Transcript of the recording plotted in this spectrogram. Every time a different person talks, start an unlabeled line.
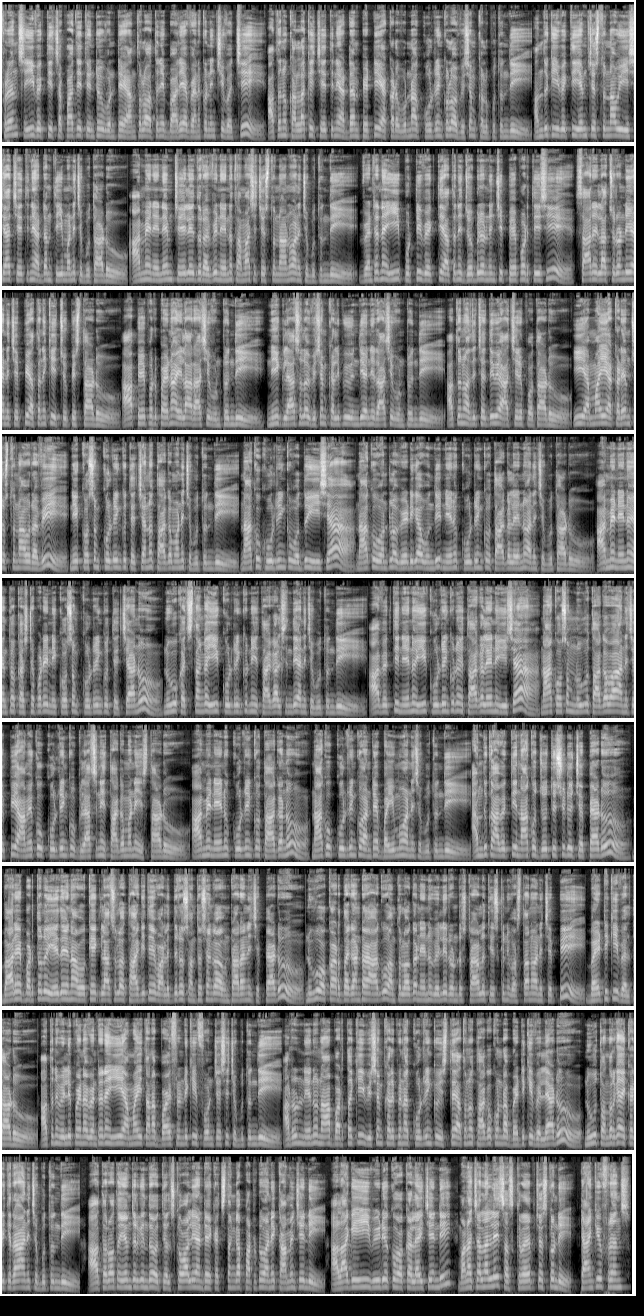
Friends ఈ వ్యక్తి చపాతీ తింటూ ఉంటే అంతలో అతని భార్య వెనక నుంచి వచ్చి అతను కళ్ళకి చేతిని అడ్డం పెట్టి అక్కడ ఉన్న కూల్ డ్రింక్లో విషం కలుపుతుంది. అందుకు ఈ వ్యక్తి ఏం చేస్తున్నావు? ఈషా చేతిని అడ్డం తీయమని చెబుతాడు. ఆమె నేనేం చేయలేదు రవి నేను తమాషా చేస్తున్నాను అని చెబుతుంది. వెంటనే ఈ పుట్టి వ్యక్తి అతని జోబులో నుంచి పేపర్ తీసి సార్ ఇలా చూడండి అని చెప్పి అతనికి చూపిస్తాడు. ఆ పేపర్ పైన ఇలా రాసి ఉంటుంది నీ గ్లాసులో విషం కలిపి ఉంది అని రాసి ఉంటుంది. అతను అది చదివి ఆశ్చర్యపోతాడు. ఈ అమ్మాయి అక్కడేం చూస్తున్నావు రవి? నీ కోసం కూల్ డ్రింక్ తెచ్చాను తాగమని చెబుతుంది. నాకు కూల్ డ్రింక్ వద్దు ఈశా నాకు ఒంట్లో వేడిగా ఉంది నేను కూల్ డ్రింక్ తాగలేను అని చెబుతాడు. ఆమె నేను ఎంతో కష్టపడి నీ కోసం కూల్ డ్రింక్ తెచ్చాను నువ్వు ఖచ్చితంగా ఈ కూల్ డ్రింక్ని తాగాల్సిందే అని చెబుతుంది. ఆ వ్యక్తి నేను ఈ కూల్ డ్రింక్ని తాగలేను ఈశా నా కోసం నువ్వు తాగవా అని చెప్పి ఆమెకు కూల్ డ్రింక్ గ్లాస్ని తాగమని ఇస్తాడు. ఆమె నేను కూల్ డ్రింక్ తాగను నాకు కూల్ డ్రింక్ అంటే భయము అని చెబుతుంది. అందుకు ఆ వ్యక్తి నాకు జ్యోతిష్యుడు చెప్పాడు భార్య భర్తలు ఏదైనా ఒకే గ్లాసులో తాగితే వాళ్ళిద్దరూ సంతోషంగా ఉంటారని చెప్పాడు. నువ్వు ఒక అర్ధ గంట ఆగు అంతలోగా నేను వెళ్ళి రెండు స్టార్లు తీసుకుని వస్తాను అని చెప్పి బయటికి వెళ్తాడు. అతను వెళ్ళిపోయిన వెంటనే ఈ అమ్మాయి తన బాయ్ ఫ్రెండ్కి ఫోన్ చేసి చెబుతుంది. అరుణ్ నేను నా భర్తకి విషం కలిపిన కూల్ డ్రింక్ ఇస్తే అతను తాగకుండా బయటికి వెళ్ళాడు. నువ్వు తొందరగా ఇక్కడికి రా అని చెబుతుంది. ఆ తర్వాత ఏం జరిగిందో తెలుసుకోవాలి అంటే ఖచ్చితంగా పట్టుటు అని కామెంట్ చేయండి. అలాగే ఈ వీడియోకు ఒక లైక్ చేయండి. మన ఛానల్ని సబ్స్క్రైబ్ చేసుకోండి. Thank you friends.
